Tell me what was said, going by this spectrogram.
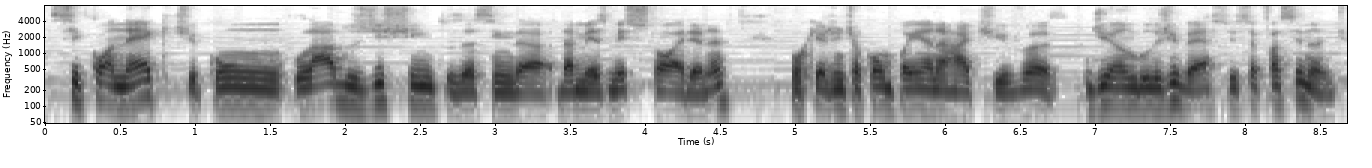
se conecte com lados distintos assim da, da mesma história, né? Porque a gente acompanha a narrativa de ângulos diversos, isso é fascinante.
